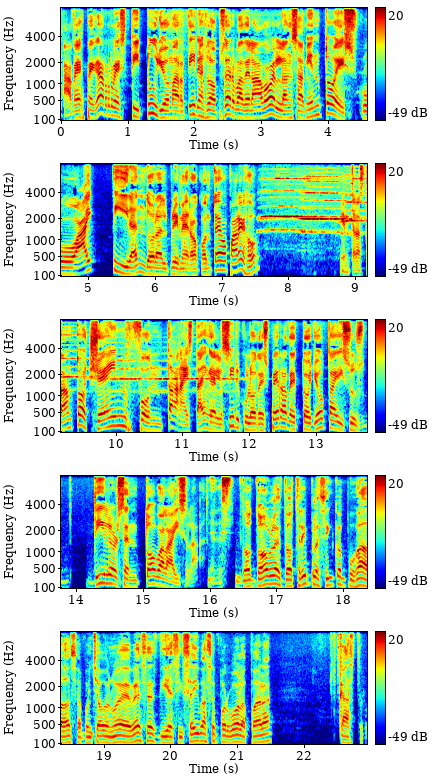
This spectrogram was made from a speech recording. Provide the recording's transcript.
A despegar Restituyo. Martínez lo observa de lado. El lanzamiento es tirándola el primero. Conteo parejo. Mientras tanto, Shane Fontana está en el círculo de espera de Toyota y sus dealers en toda la isla. Dos dobles, dos triples, cinco empujadas. Se ha ponchado nueve veces, 16 bases por bola para Castro.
